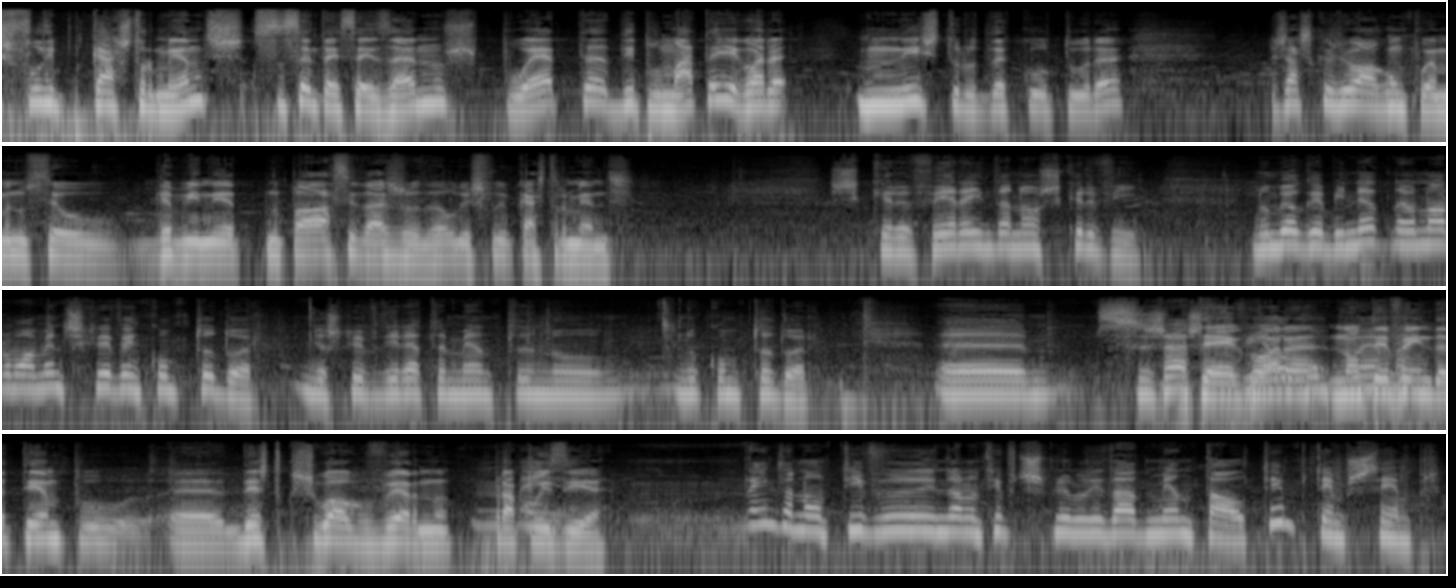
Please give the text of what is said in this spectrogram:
Luís Filipe Castro Mendes, 66 anos, poeta, diplomata e agora Ministro da Cultura. Já escreveu algum poema no seu gabinete no Palácio da Ajuda, Luís Filipe Castro Mendes? Escrever ainda não escrevi. No meu gabinete eu normalmente escrevo em computador. Eu escrevo diretamente no, no computador. Uh, se já Até agora não poema... teve ainda tempo, uh, desde que chegou ao governo, para a poesia? Ainda não tive, ainda não tive disponibilidade mental. Tempo temos sempre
